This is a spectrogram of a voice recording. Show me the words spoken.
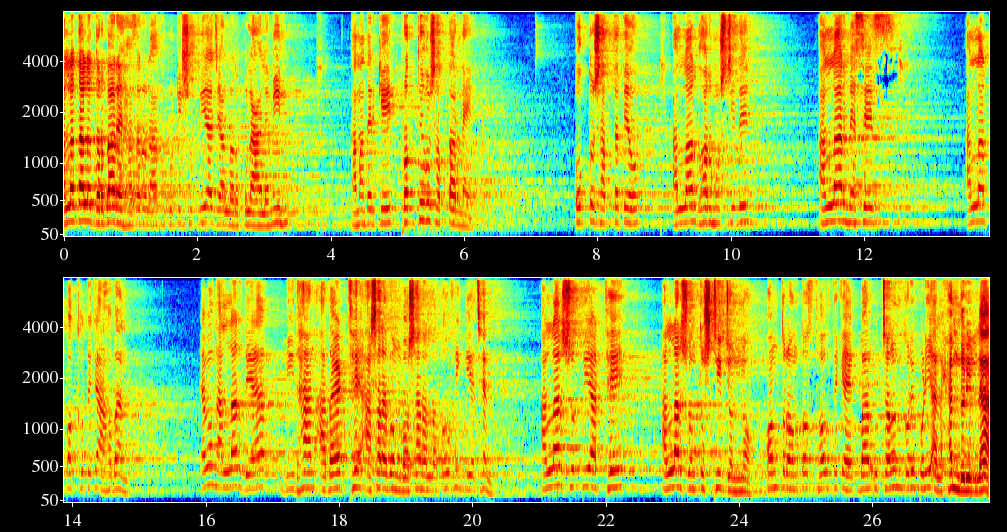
আল্লাহ তালার দরবারে হাজারো লাখ কোটি শুক্রিয়া যে আল্লাহ রবুল্লা আলমিন আমাদেরকে প্রত্যহ সপ্তাহ নেয় উক্ত সপ্তাহতেও আল্লাহর ঘর মসজিদে আল্লাহর মেসেজ আল্লাহর পক্ষ থেকে আহ্বান এবং আল্লাহর দেয়া বিধান আদায়ার্থে আসার এবং বসার আল্লাহ তৌফিক দিয়েছেন। আল্লাহর শুক্রিয়ার্থে আল্লাহর সন্তুষ্টির জন্য অন্তর অন্তঃস্থল থেকে একবার উচ্চারণ করে পড়ি, আলহামদুলিল্লাহ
